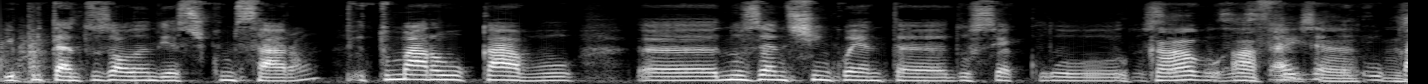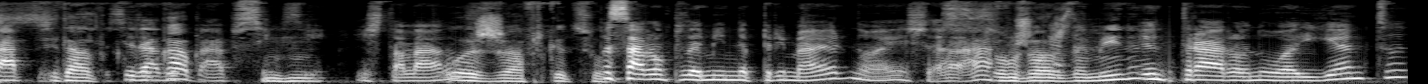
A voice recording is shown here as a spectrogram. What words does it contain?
E, portanto, os holandeses começaram, tomaram o cabo ah, nos anos 50 do século, do Cabo, século África, o cabo, cidade do do Cabo. Cabo, sim, sim, instalaram. hoje a África do Sul. Passaram pela mina primeiro, não é? África. Jorge da Mina. Entraram no Oriente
